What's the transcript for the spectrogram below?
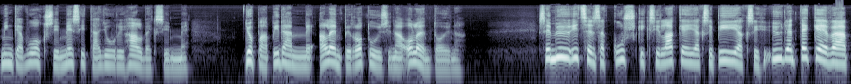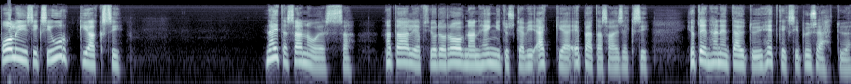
minkä vuoksi me sitä juuri halveksimme. Jopa pidämme alempirotuisina olentoina. Se myy itsensä kuskiksi, lakejaksi, piiaksi, yhden tekevää, poliisiksi, urkkiaksi – Näitä sanoessa Natalia Fjodorovnan hengitys kävi äkkiä epätasaiseksi, joten hänen täytyi hetkeksi pysähtyä.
